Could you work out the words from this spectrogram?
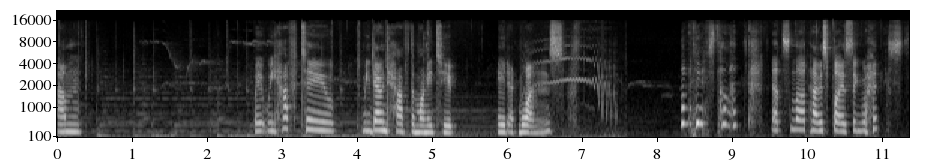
Um, we, we have to... We don't have the money to it at once. What is that? That's not how splicing works.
